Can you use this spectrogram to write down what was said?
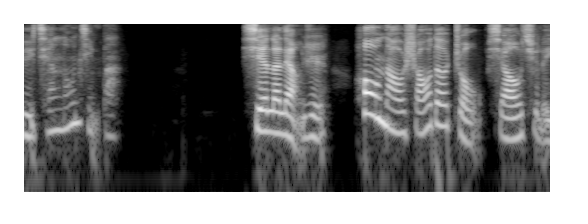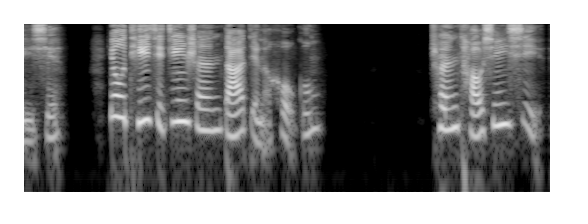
雨前龙井吧。”歇了两日，后脑勺的肿消去了一些。又提起精神打点了后宫。春桃心细，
